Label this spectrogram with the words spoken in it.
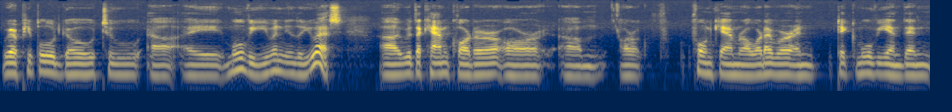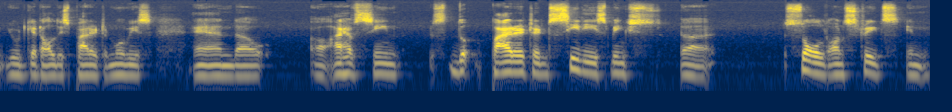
where people would go to uh, a movie, even in the U.S., uh, with a camcorder or um, or phone camera or whatever, and take a movie, and then you would get all these pirated movies. And uh, I have seen pirated CDs being uh, sold on streets in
